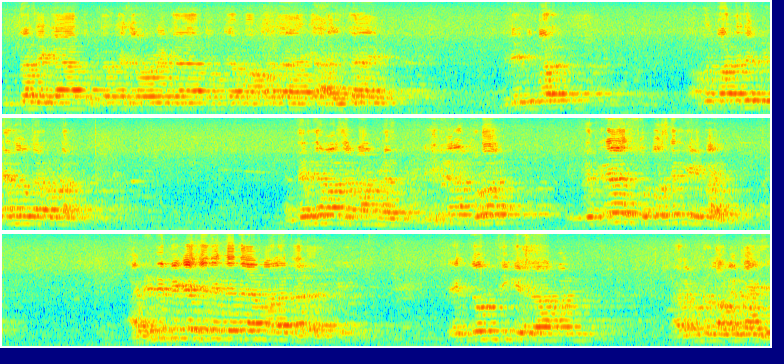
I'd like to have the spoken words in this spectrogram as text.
तुमचाच आहे का तुमचा त्याच्यावर आहे का तुमच्या बाबाचा आहे का आईचा आहे. म्हणजे ती माल आपण पाहता त्याच्या पिढ्याचा उतार लागतो आणि तरी माणसाला म्हणजे मान मिळत नाही. म्हणजे ही त्याला थोडं प्रक्रिया सोपस्कर केली पाहिजे. आयडेंटिफिकेशन एकदा त्या मला झालं की एक दोन ठीक आहे आपण पॅरामीटर लावले पाहिजे.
